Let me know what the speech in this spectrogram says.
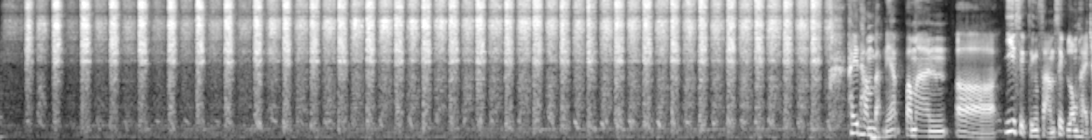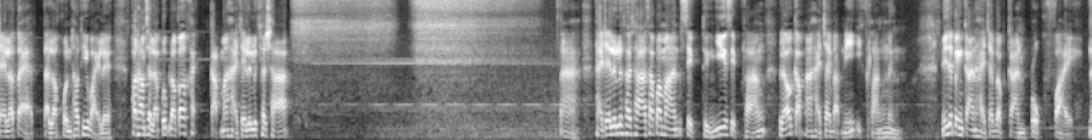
ให้ทำแบบนี้ประมาณเอ่อ20ถึง30ลมหายใจแล้วแต่แต่ละคนเท่าที่ไหวเลย พอทำเสร็จแล้วปุ๊บเราก็กลับมาหายใจลึกๆช้าๆอ่าหายใจลึกๆช้าๆสักประมาณ 10ถึง20 ครั้ง แล้วก็กลับมาหายใจแบบนี้อีกครั้งหนึ่งนี่จะเป็นการหายใจแบบการปลุกไฟ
